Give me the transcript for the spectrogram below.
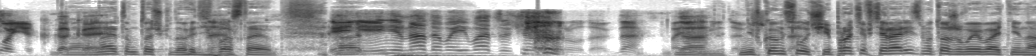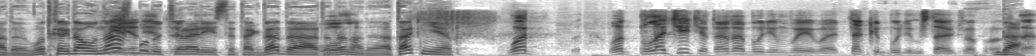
логика какая. Да, на этом точку давайте да. поставим. И, а... не, и не надо воевать за счет народа. Да, да. Ни в коем да. случае. Против терроризма тоже воевать не надо. Вот когда у нас нет, будут нет, террористы, нет. тогда да, тогда О. надо. А так нет. Вот вот платите, тогда будем воевать. Так и будем ставить вопрос. Да. да.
